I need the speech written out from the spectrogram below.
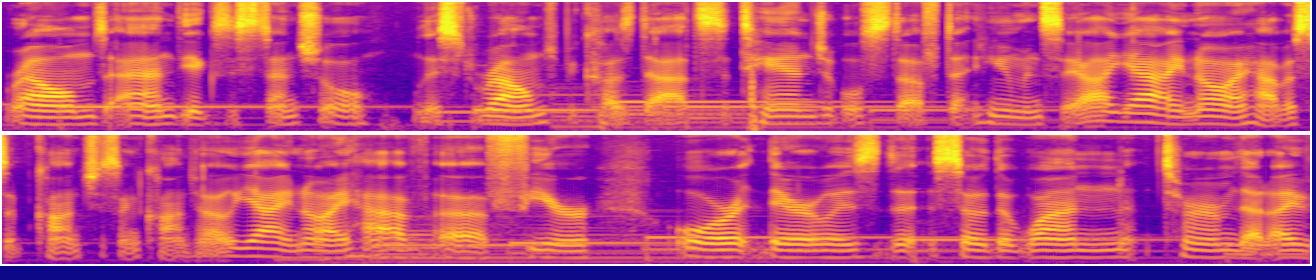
realms and the existentialist realms because that's the tangible stuff that humans say, oh, yeah, I know I have a subconscious and conscious. Oh, yeah, I know I have a fear. Or there was the, so the one term that I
